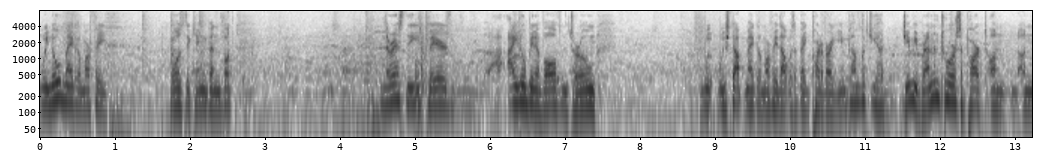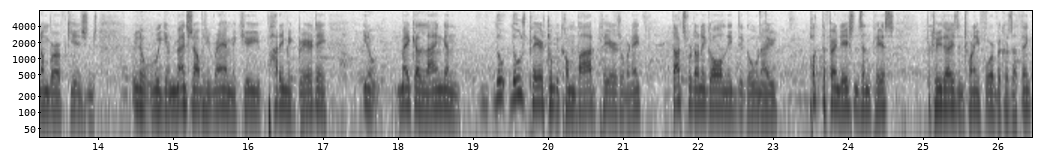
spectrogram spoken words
we know Michael Murphy was the kingpin, but the rest of these players, I know, being involved in Tyrone we, we stopped Michael Murphy. That was a big part of our game plan. But you had Jamie Brennan tore us apart on, a number of occasions. You know, we can mention obviously Ryan McHugh, Paddy McBrearty, you know, Michael Langan. Th- those players don't become bad players overnight. That's where Donegal need to go now. Put the foundations in place for 2024 because I think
